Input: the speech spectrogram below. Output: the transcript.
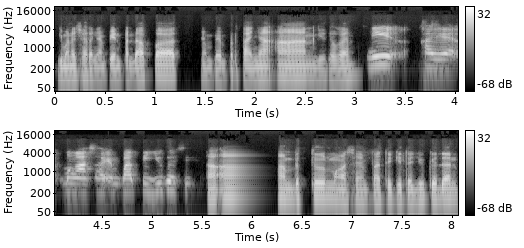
gimana cara nyampein pendapat, nyampein pertanyaan gitu kan. Ini kayak mengasah empati juga sih. Uh -uh, betul mengasah empati kita juga dan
